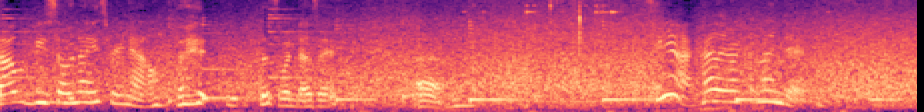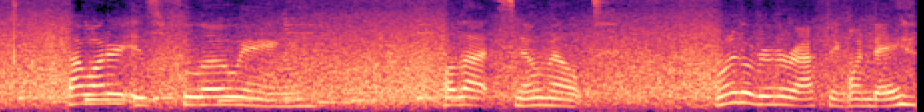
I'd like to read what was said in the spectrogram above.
That would be so nice right now, but this one doesn't. Um, so yeah, I highly recommend it. That water is flowing. All that snow melt. I want to go river rafting one day.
